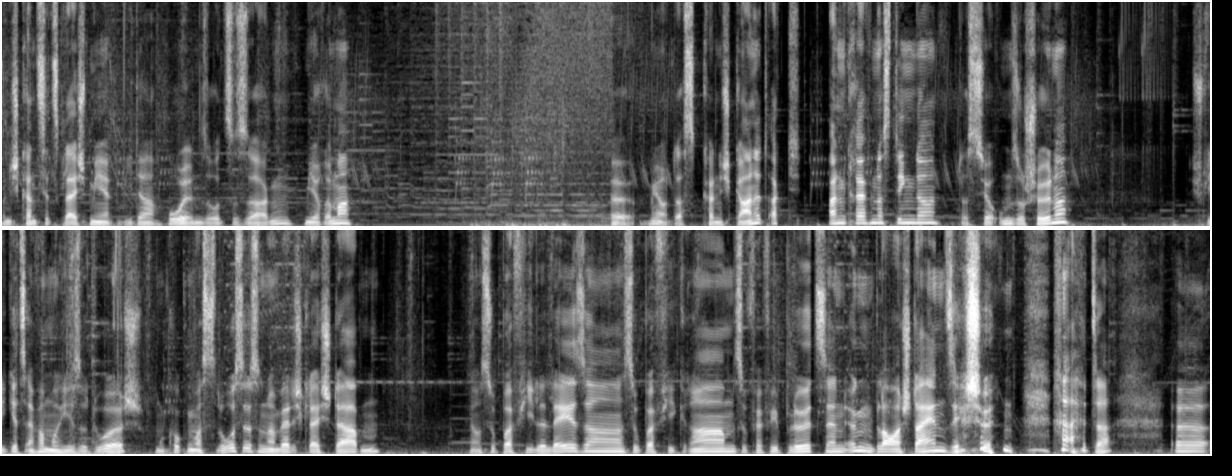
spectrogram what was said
Und ich kann es jetzt gleich mir wiederholen sozusagen. Wie auch immer. Äh, ja, das kann ich gar nicht angreifen, das Ding da. Das ist ja umso schöner. Ich fliege jetzt einfach mal hier so durch. Mal gucken, was los ist und dann werde ich gleich sterben. Ja, super viele Laser, super viel Gram, super viel Blödsinn. Irgendein blauer Stein, sehr schön. Alter. Äh, äh,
